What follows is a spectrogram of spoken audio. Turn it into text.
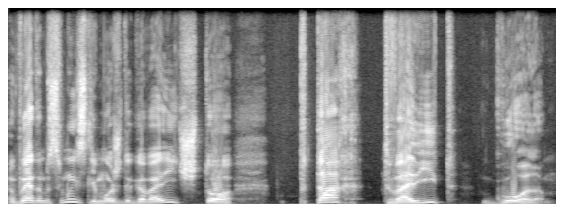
в этом смысле можно говорить, что Птах творит гором.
